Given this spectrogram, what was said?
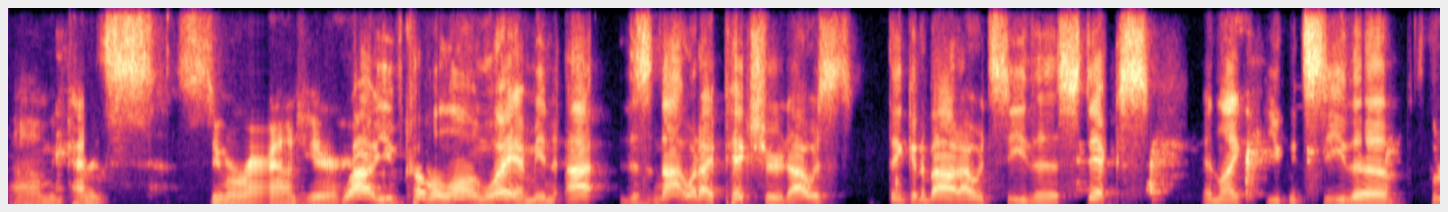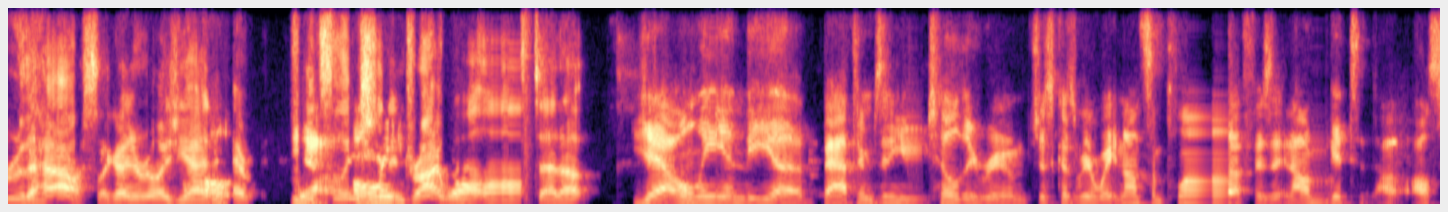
Um, we can kind of zoom around here. Wow, you've come a long way. I mean, I, this is not what I pictured. I was thinking about I would see the sticks and like you could see the through the house. Like I didn't realize you had Oh, ev- Yeah, insulation only- and drywall all set up. Yeah, only in the uh, bathrooms and utility room, just because we were waiting on some plumb stuff. Is it? And I'll get to. I'll, I'll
